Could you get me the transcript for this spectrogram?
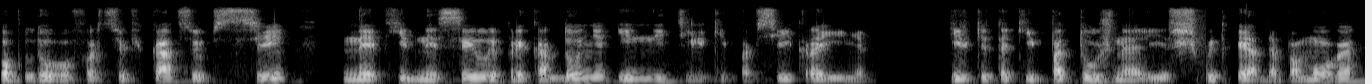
побудову фортифікацію всі необхідні сили прикордоння і не тільки по всій країні. Тільки такі потужна і швидка допомога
